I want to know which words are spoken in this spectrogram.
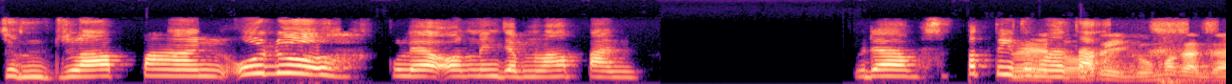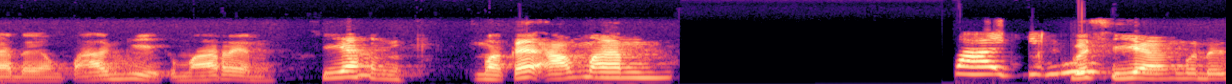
Jam 8. Waduh, kuliah online jam 8. Udah sepet itu Eh, mata. sorry, gue mah kagak ada yang pagi kemarin. Siang. Makanya aman. Pagi Gue siang udah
